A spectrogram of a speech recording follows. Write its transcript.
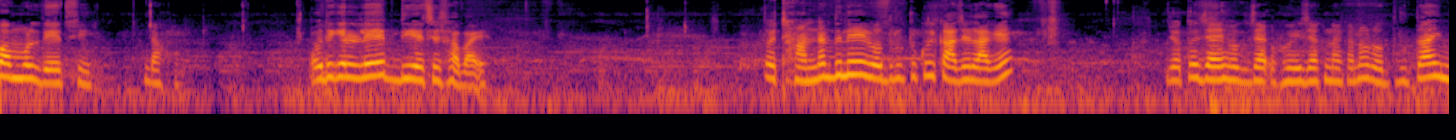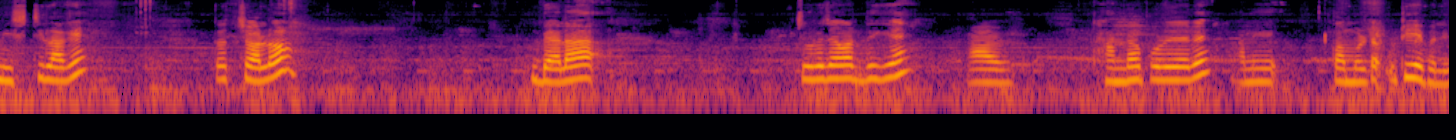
কম্বল দিয়েছি, দেখো। ওইদিকে লেপ দিয়েছে সবাই। তো ঠান্ডার দিনে এই রোদ্রুটুকুই কাজে লাগে। যত যাই হোক হয়ে যাক না কেন, রোদ্রুটাই মিষ্টি লাগে। তো চলো, বেলা চলে যাওয়ার দিকে আর ঠান্ডাও পড়ে যাবে, আমি কম্বলটা উঠিয়ে ফেলি।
